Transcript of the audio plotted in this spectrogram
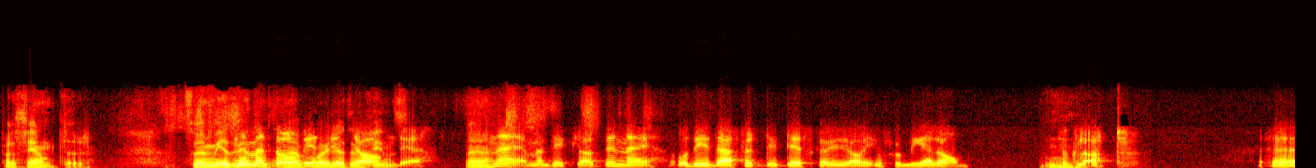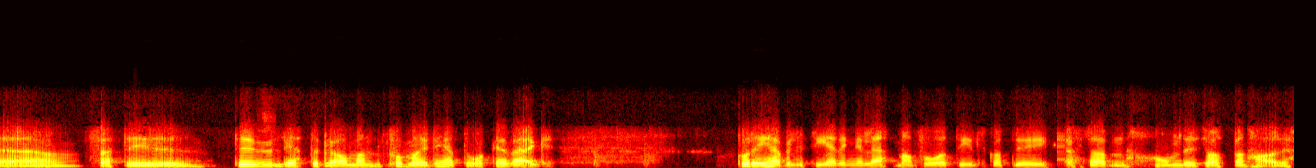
patienter? Som är medvetna nej, men de vet möjligheten inte om finns. det. Nej. nej. men det är klart, det nej. Och det är därför det, det ska jag informera om mm. såklart. Uh, så att det, det är jättebra om man får möjlighet att åka iväg på rehabilitering eller att man får tillskott i kassan om det är så att man har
